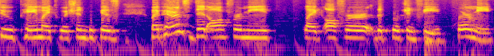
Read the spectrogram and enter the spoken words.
to pay my tuition because my parents did offer me like offer the tuition fee for me.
